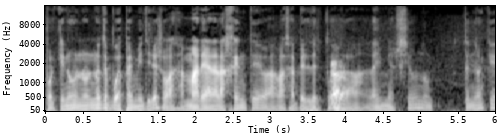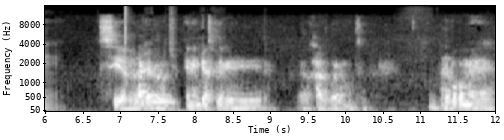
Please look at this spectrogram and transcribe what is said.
porque no, no, no te puedes permitir eso, vas a marear a la gente, va- vas a perder toda Claro. la, la inmersión, no- tendrán que... Sí, es verdad que tienen que exprimir el hardware mucho. Hace poco me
